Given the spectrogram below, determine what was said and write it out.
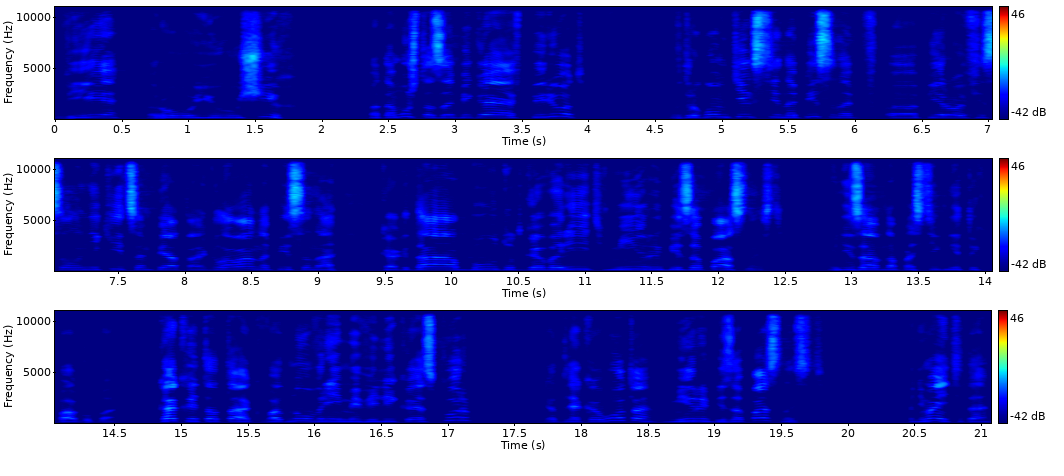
верующих. Потому что, забегая вперед, в другом тексте написано, 1 э, Фессалоникийцам 5 глава написано, когда будут говорить мир и безопасность, внезапно постигнет их пагуба. Как это так? В одно время великая скорбь, а для кого-то мир и безопасность. Понимаете, да?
